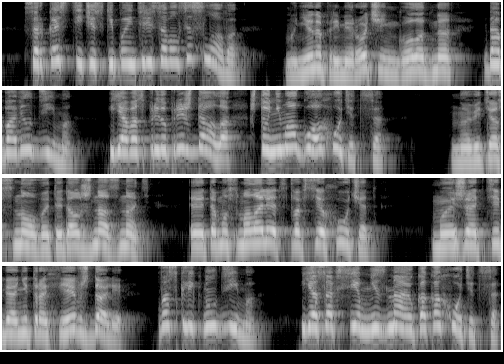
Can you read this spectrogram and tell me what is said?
– саркастически поинтересовался Слава. «Мне, например, очень голодно», – добавил Дима. «Я вас предупреждала, что не могу охотиться!» «Но ведь основы ты должна знать. Этому с малолетства всех учат. Мы же от тебя не трофеев ждали!» – воскликнул Дима. «Я совсем не знаю, как охотиться.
